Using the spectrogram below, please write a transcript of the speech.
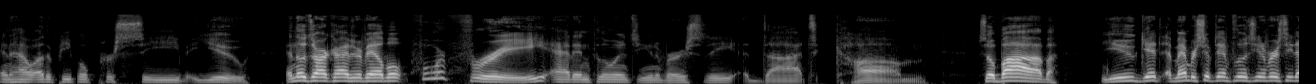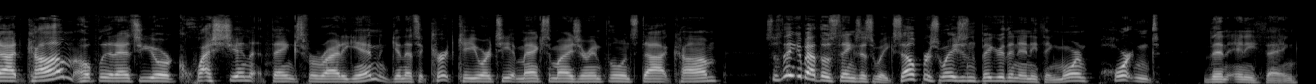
and how other people perceive you. And those archives are available for free at influenceuniversity.com. So, Bob, you get a membership to influenceuniversity.com. Hopefully that answers your question. Thanks for writing in. Again, that's at Kurt, K-U-R-T, at maximizeyourinfluence.com. So think about those things this week. Self-persuasion is bigger than anything, more important than anything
